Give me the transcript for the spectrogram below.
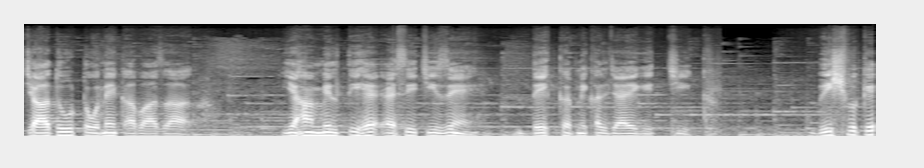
जादू टोने का बाज़ार। यहाँ मिलती है ऐसी चीज़ें, देखकर निकल जाएगी चीख। विश्व के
